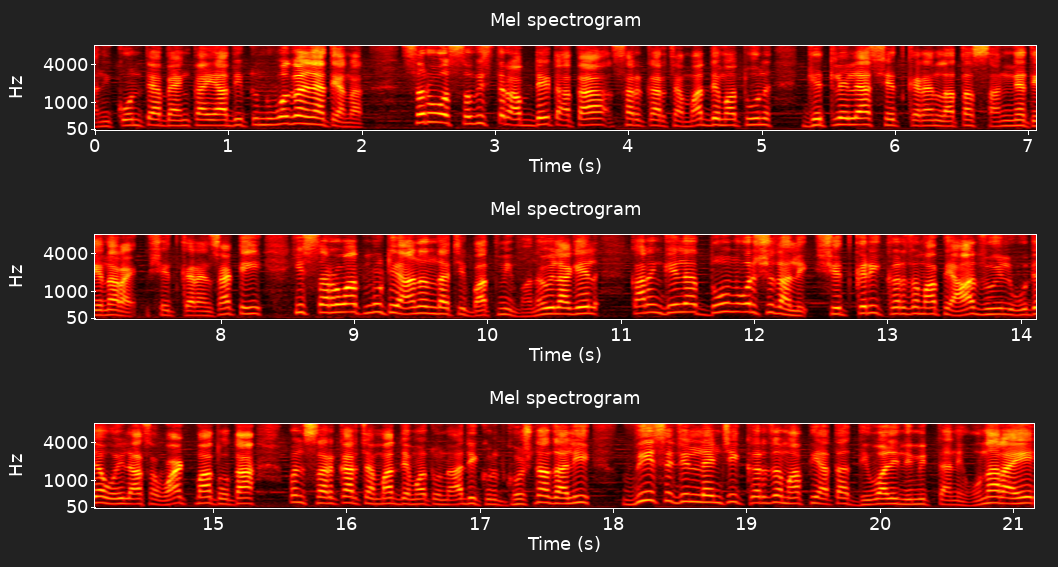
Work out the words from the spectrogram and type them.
आणि कोणत्या बँका यादीतून वगळण्यात येणार? सर्व सविस्तर अपडेट आता सरकारच्या माध्यमातून घेतलेल्या शेतकऱ्यांना आता सांगण्यात येणार आहे. शेतकऱ्यांसाठी ही सर्वात मोठी आनंदाची बातमी म्हणावी लागेल. कारण गेल्या दोन वर्ष झाले शेतकरी कर्जमाफी आज होईल उद्या होईल असं वाट पाहत होता. पण सरकारच्या माध्यमातून अधिकृत घोषणा झाली. वीस जिल्ह्यांची कर्जमाफी आता दिवाळी निमित्ताने होणार आहे.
